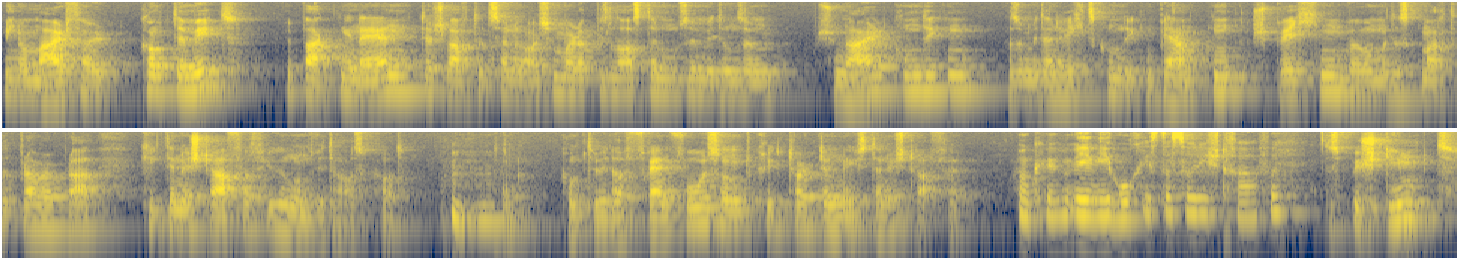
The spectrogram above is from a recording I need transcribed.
im Normalfall kommt er mit, wir packen ihn ein, der schlaft jetzt seinen Rausch mal ein bisschen aus, dann muss er mit unserem Journalkundigen, also mit einem rechtskundigen Beamten sprechen, warum er das gemacht hat, bla bla bla, kriegt eine Strafverfügung und wieder ausgehaut. Mhm. Dann kommt er wieder auf freien Fuß und kriegt halt demnächst eine Strafe. Okay, wie, hoch ist das so, die Strafe? Das bestimmt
